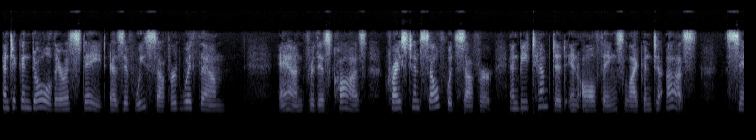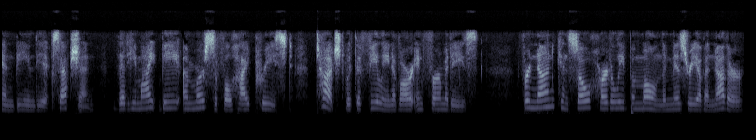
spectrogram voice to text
and to condole their estate as if we suffered with them. And for this cause Christ himself would suffer, and be tempted in all things like unto us, sin being the exception, that he might be a merciful high priest, touched with the feeling of our infirmities for none can so heartily bemoan the misery of another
